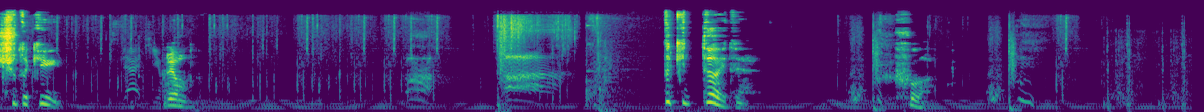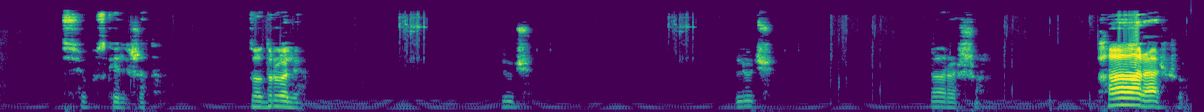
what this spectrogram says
Что такие? Прям... Да кидай ты! Фу. Все, пускай лежат. Задрали. Ключ. Ключ. Хорошо. Хорошо.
